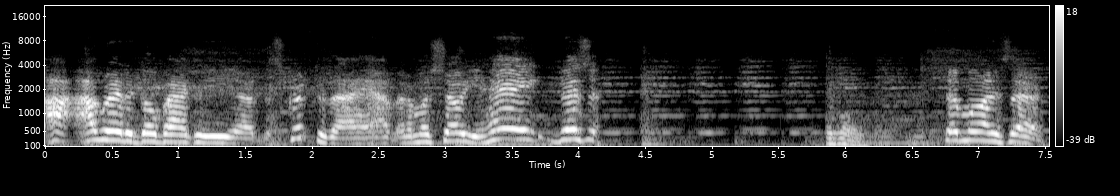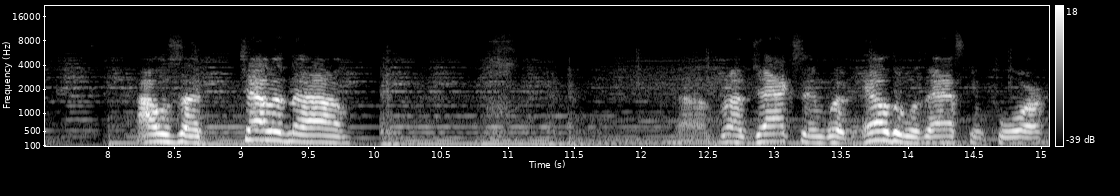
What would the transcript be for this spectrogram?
I, I'm ready to go back to the, uh, the scripture that I have, and I'm gonna show you. Hey, Bishop. Good morning. Good morning, sir. I was uh, telling uh, Brother Jackson what Elder was asking for,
